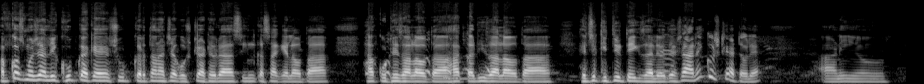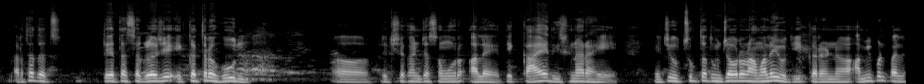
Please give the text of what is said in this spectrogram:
ऑफकोर्स मजा आली. खूप काय काय शूट करतानाच्या गोष्टी आठवल्या. हा सीन कसा केला होता? हा कुठे झाला होता? हा कधी झाला होता? ह्याचे किती टेक झाले होते? अशा अनेक गोष्टी आठवल्या. आणि अर्थातच ते आता सगळं जे एकत्र होऊन प्रेक्षकांच्या समोर आलं आहे ते काय दिसणार आहे याची उत्सुकता तुमच्याबरोबर आम्हालाही होती. कारण आम्ही पण पाहिलं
